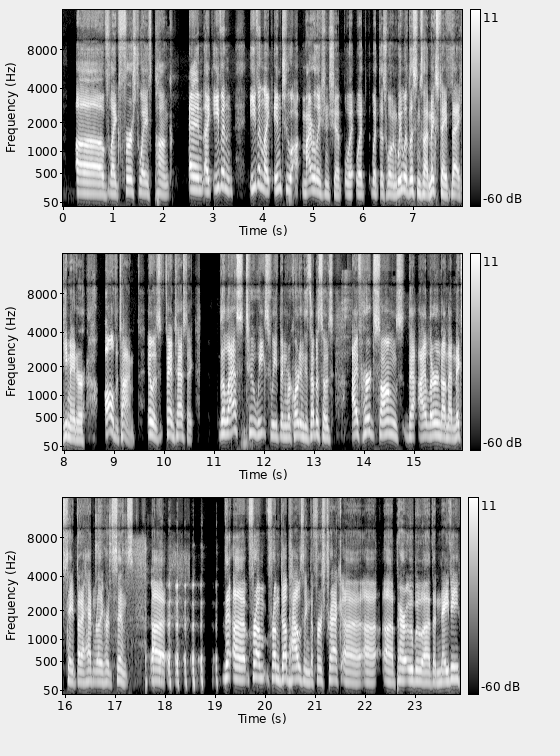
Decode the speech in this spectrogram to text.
of like first wave punk. And like even even like into uh, my relationship with, with with this woman, we would listen to that mixtape that he made her all the time. It was fantastic the last two weeks we've been recording these episodes, I've heard songs that I learned on that mixtape that I hadn't really heard since. Uh, the, uh, from from Dub Housing, the first track, uh, uh, uh, Pere Ubu, uh, the Navvy.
